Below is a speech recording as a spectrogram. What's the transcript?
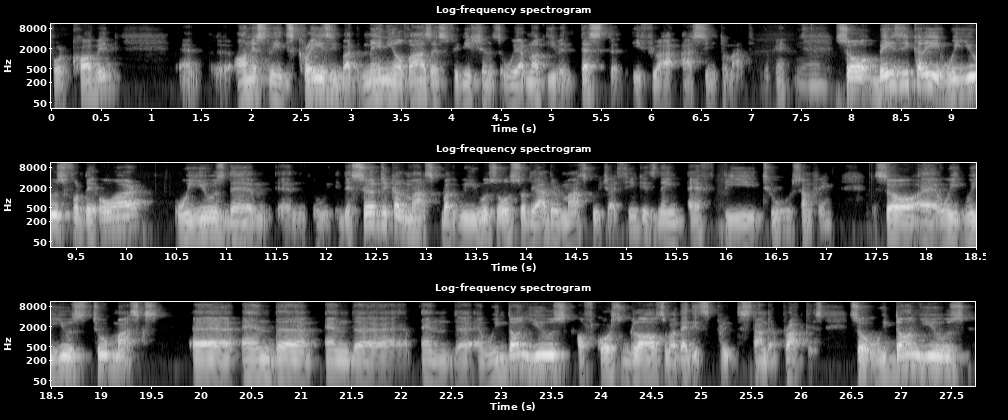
for COVID. And uh, honestly, it's crazy, but many of us as physicians, we are not even tested if you are asymptomatic. Okay. Yeah. So basically, we use for the OR, we use the the surgical mask, but we use also the other mask, which I think is named FP2 or something. So uh, we we use two masks uh, and uh, and uh, and uh, and we don't use, of course, gloves, but that is standard practice. So we don't use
